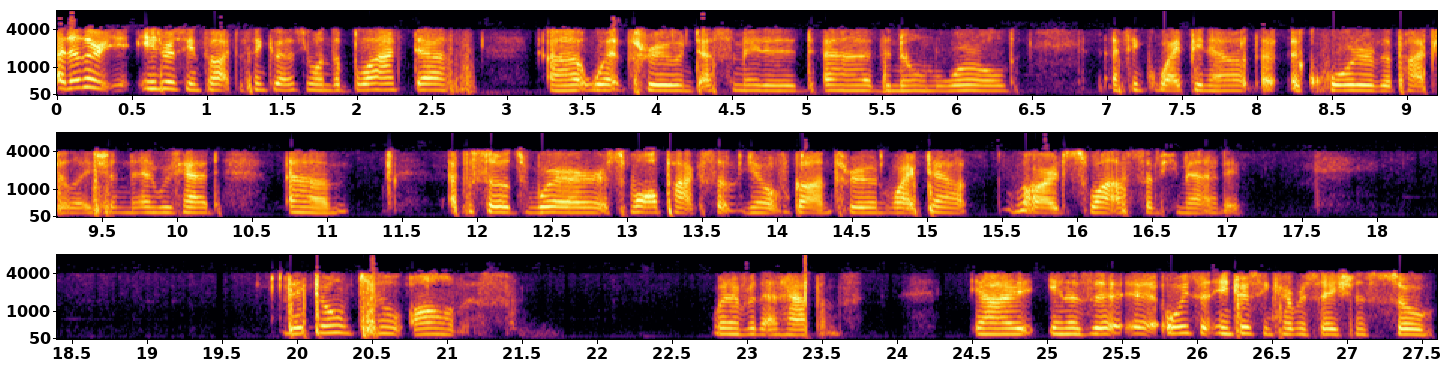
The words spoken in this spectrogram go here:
another interesting thought to think about is you know, when the Black Death uh, went through and decimated uh, the known world I think wiping out a, a quarter of the population, and we've had um, episodes where smallpox, have, you know, have gone through and wiped out large swaths of humanity. They don't kill all of us whenever that happens. Yeah, and it's a, always an interesting conversation. So,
